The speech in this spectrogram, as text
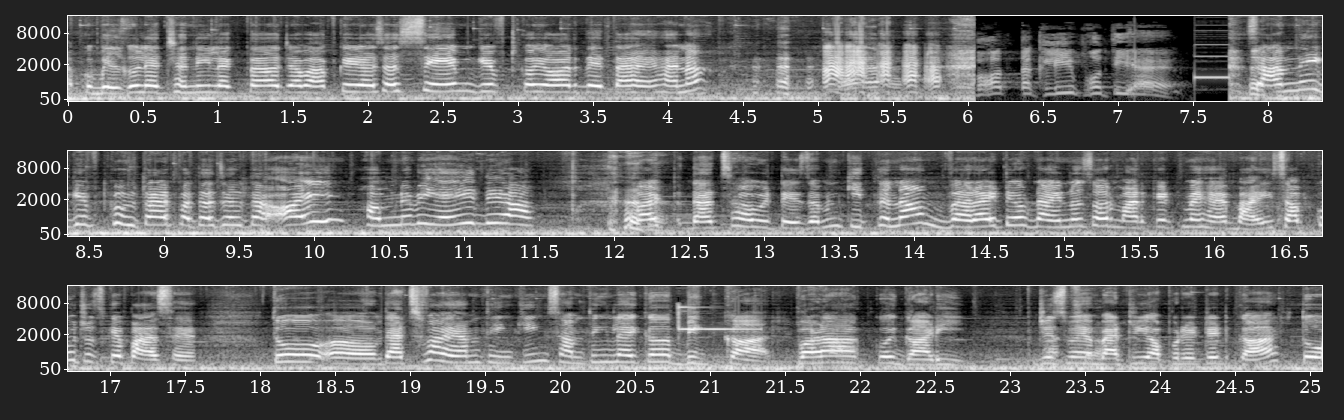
आपको बिल्कुल अच्छा नहीं लगता जब आपके जैसा सेम गिफ्ट कोई और देता है है ना? बहुत तकलीफ़ होती है। सामने ही गिफ्ट खुलता है पता चलता है आई हमने भी यही दिया। But that's how it is I mean कितना वैरायटी ऑफ़ डायनासोर मार्केट में है भाई सब कुछ उसके पास है। तो that's why I am thinking something like a big car बड़ा कोई गाड़ी जिसमें। बैटरी ऑपरेटेड कार तो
